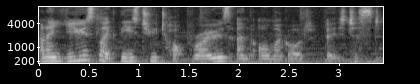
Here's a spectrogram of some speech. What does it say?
and I used like these two top rows, and oh my god, it's just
